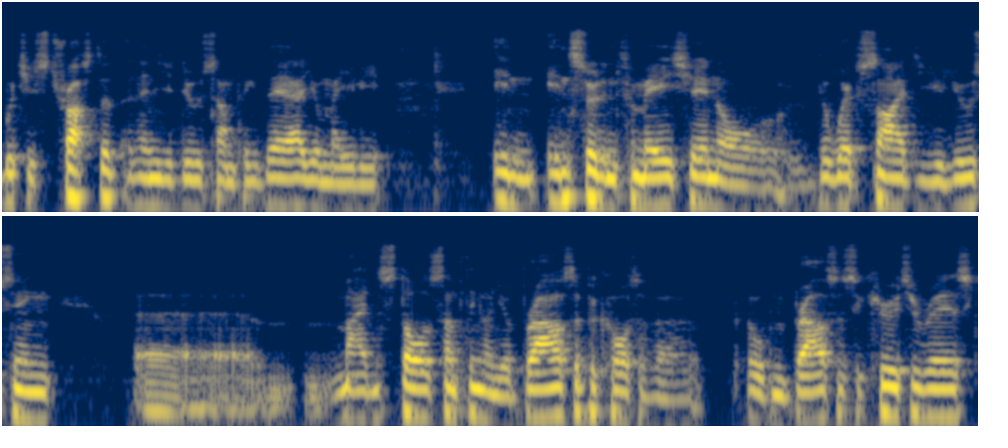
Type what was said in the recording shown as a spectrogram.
which is trusted, and then you do something there. You maybe in insert information or the website you're using uh, might install something on your browser because of a open browser security risk.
